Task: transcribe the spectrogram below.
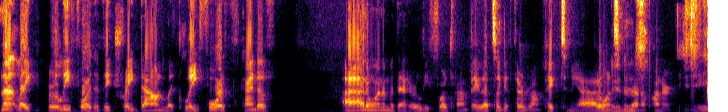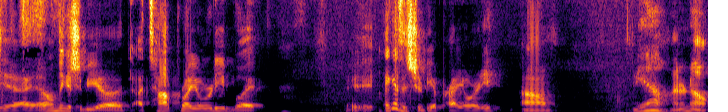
not like early fourth if they trade down like late fourth, kind of. I, I don't want him with that early fourth round pick. That's like a third round pick to me. I, I don't want to It spend that is. on a punter. Yeah, I don't think it should be a, a top priority, but I guess it should be a priority. Um, yeah, I don't know.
